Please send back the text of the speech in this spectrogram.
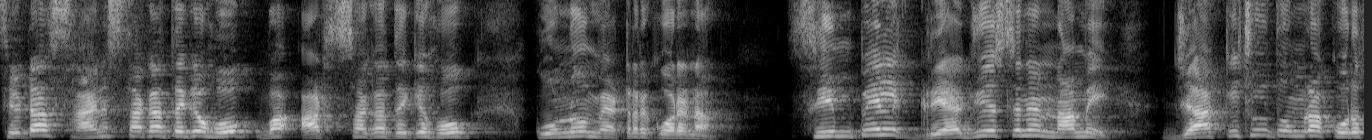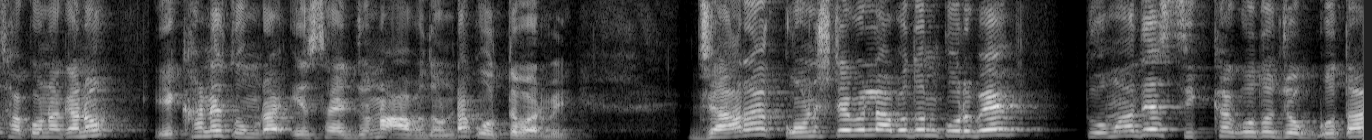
সেটা সায়েন্স শাখা থেকে হোক বা আর্টস শাখা থেকে হোক, কোনো ম্যাটার করে না। সিম্পল গ্র্যাজুয়েশনের নামে যা কিছু তোমরা করে থাকো না কেন, এখানে তোমরা এসআইয়ের জন্য আবেদনটা করতে পারবে। যারা কনস্টেবল আবেদন করবে তোমাদের শিক্ষাগত যোগ্যতা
